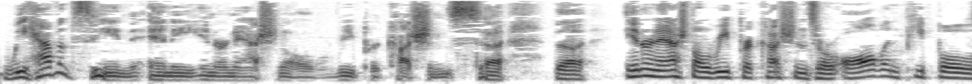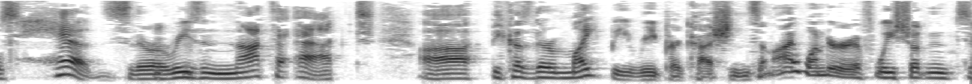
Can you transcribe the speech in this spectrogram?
we haven't seen any international repercussions. Uh, the international repercussions are all in people's heads. They're a reason not to act uh, because there might be repercussions, and I wonder if we shouldn't.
